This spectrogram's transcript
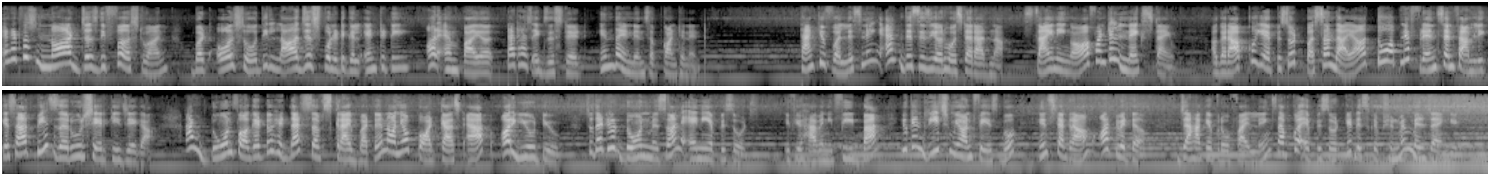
And it was not just first one but also the largest political entity और empire that has existed in the Indian subcontinent thank you for listening and this is your host Aradhana signing off until next time अगर आपको ये episode पसंद आया तो अपने friends and family के साथ भी ज़रूर शेयर कीजिएगा and don't forget to hit that subscribe button on your podcast app और YouTube so that you don't miss on any episodes. If you have any feedback, you can reach me on Facebook, Instagram or Twitter. जहाँ के profile links आपको episode के description में मिल जाएँगे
